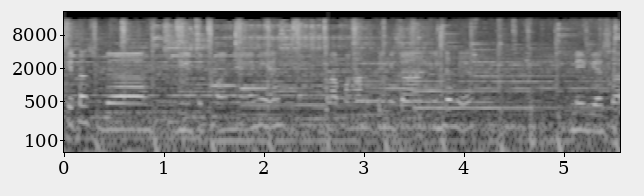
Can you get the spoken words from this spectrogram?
kita sudah di depannya ini ya lapangan Timika Indah ya. Ini biasa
